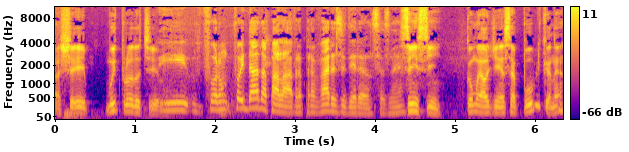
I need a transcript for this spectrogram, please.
Achei muito produtivo. E foram, foi dada a palavra para várias lideranças, né? Sim, sim. Como é audiência pública, né?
